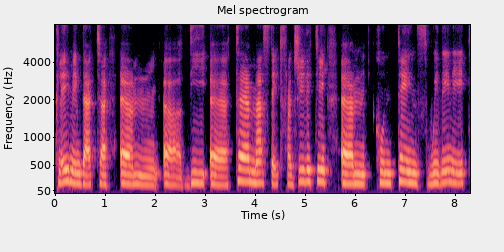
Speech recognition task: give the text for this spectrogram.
claiming that um, the term state fragility um, contains within it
